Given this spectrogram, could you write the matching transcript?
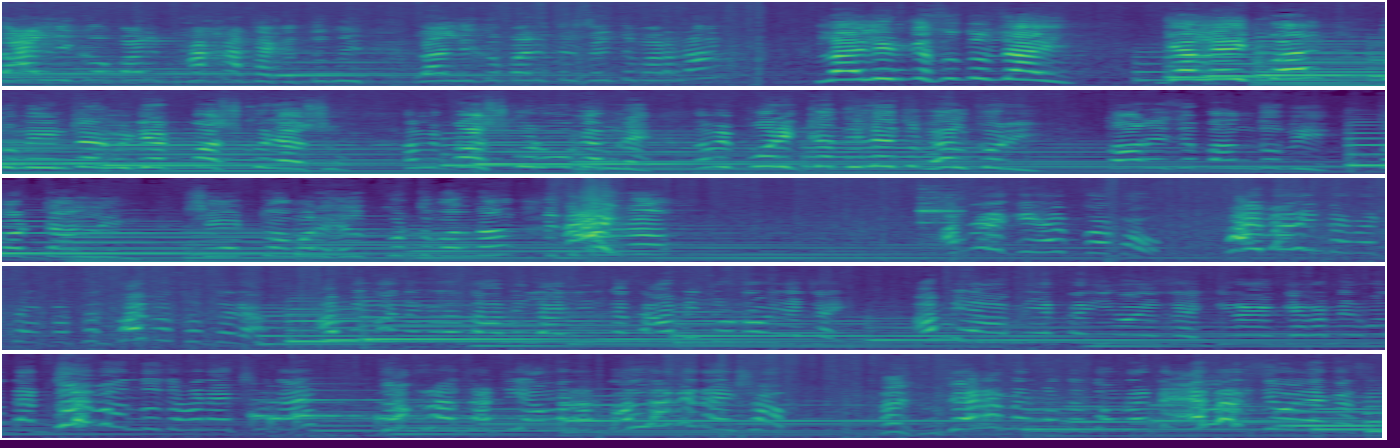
করে দিছি বাড়ি ফাঁকা থাকে তুমি লালিকো বাড়িতে যাইতে পারো না? লাইলির কাছে তো যাই। গেলেই কয় তুমি ইন্টারমিডিয়েট পাস করে আসো। আমি পাস করব কেমনে? আমি পরীক্ষা দিলেই তো ফেল করি। তোর এই যে বান্ধবী তোর ডার্লিং সে একটু আমার হেল্প করতে পারে না? আপনারা কি হেল্প করব? ফেল করছেন বছর ধরে। আমি কইতে গেলে আমি লাইলির কাছে আমি ছোট হয়ে যাই। আমি আমি একটা ইয়ে হয়ে যাই গ্রা- গ্রামের মধ্যে। দুই বন্ধু যখন একসাথে ঝগড়া ঝাঁটি আমার ভালো লাগে না সব গ্রামের মধ্যে তোমরা একটা অ্যালার্জি হয়ে গেছো।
